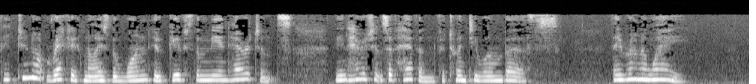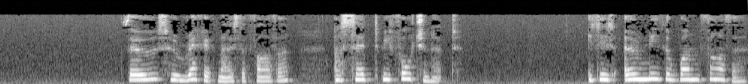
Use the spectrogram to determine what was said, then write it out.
They do not recognize the one who gives them the inheritance, the inheritance of heaven for 21 births. They run away. Those who recognize the Father are said to be fortunate. It is only the one Father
